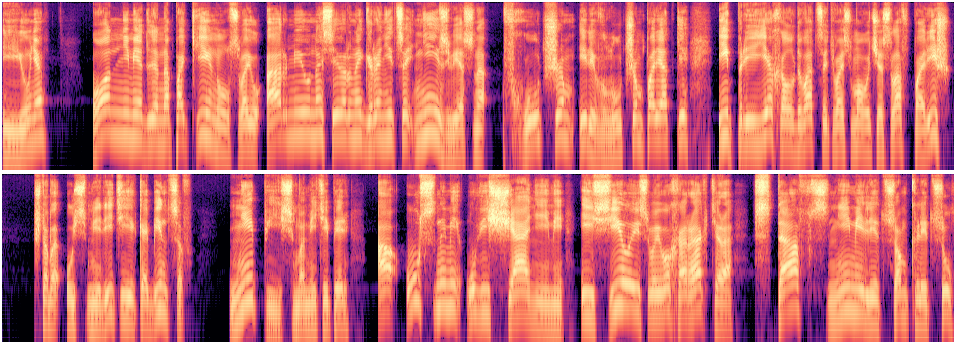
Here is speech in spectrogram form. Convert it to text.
июня, он немедленно покинул свою армию на северной границе, неизвестно, в худшем или в лучшем порядке, и приехал 28 числа в Париж, чтобы усмирить якобинцев не письмами теперь, а устными увещаниями и силой своего характера, став с ними лицом к лицу.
